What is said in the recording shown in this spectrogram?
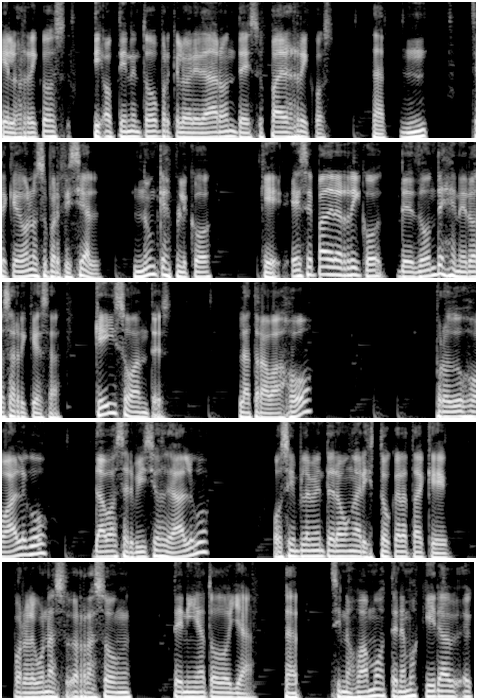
que los ricos obtienen todo porque lo heredaron de sus padres ricos. Se quedó en lo superficial. Nunca explicó que ese padre rico, ¿de dónde generó esa riqueza? ¿Qué hizo antes? ¿La trabajó? ¿Produjo algo? ¿Daba servicios de algo? ¿O simplemente era un aristócrata que por alguna razón tenía todo ya? O sea, si nos vamos, tenemos que ir a eh,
